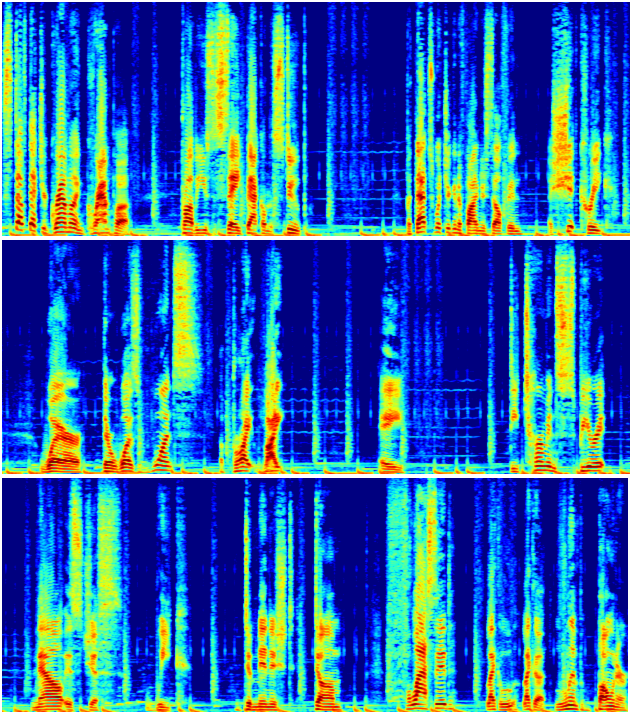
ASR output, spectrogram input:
Stuff that your grandma and grandpa probably used to say back on the stoop. But that's what you're going to find yourself in a shit creek where there was once a bright light, a determined spirit, now is just weak, diminished, dumb, flaccid, like a, like a limp boner.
